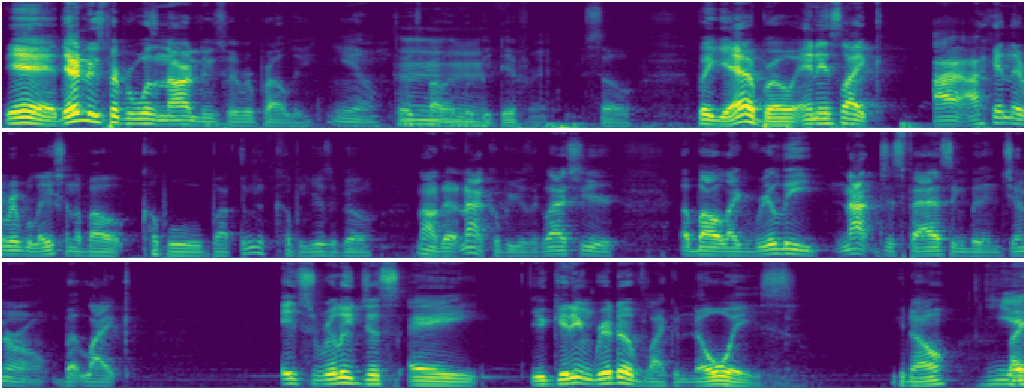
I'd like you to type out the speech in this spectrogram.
Yeah, their newspaper wasn't our newspaper, probably. You know, that's probably a Mm-hmm. little bit different. So, but yeah, bro, and it's like I I had that revelation about a couple, about I think a couple years ago. No, not a couple years like last year about like really not just fasting, but in general, but like it's really just a you're getting rid of like noise, you know. Like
